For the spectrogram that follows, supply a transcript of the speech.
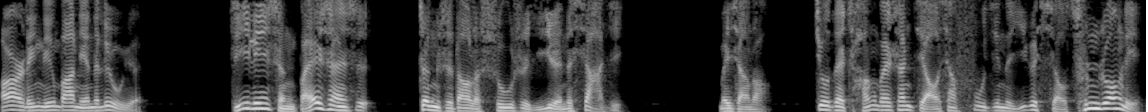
二零零八年的六月，吉林省白山市。正是到了舒适宜人的夏季，没想到就在长白山脚下附近的一个小村庄里，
